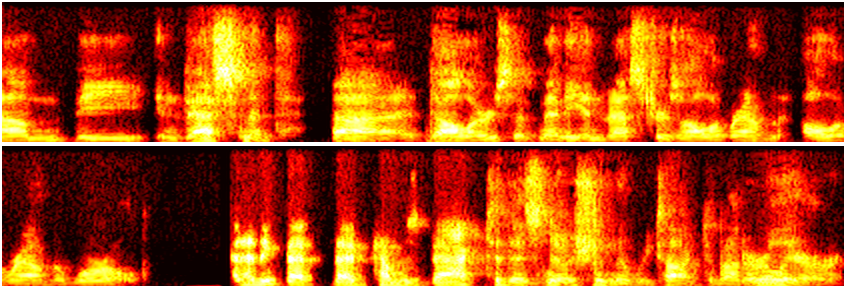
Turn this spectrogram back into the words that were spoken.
um, the investment uh, dollars of many investors all around all around the world. And I think that that comes back to this notion that we talked about earlier,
